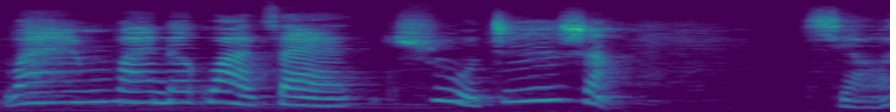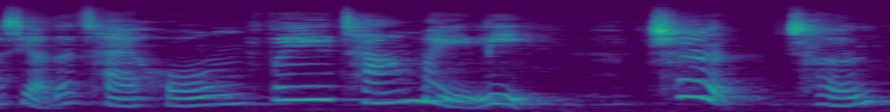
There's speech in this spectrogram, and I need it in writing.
弯弯的挂在树枝上。小小的彩虹非常美丽，赤、橙、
